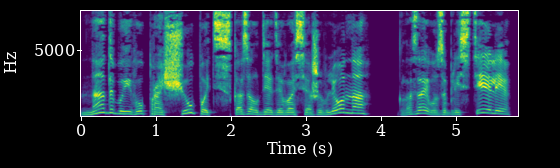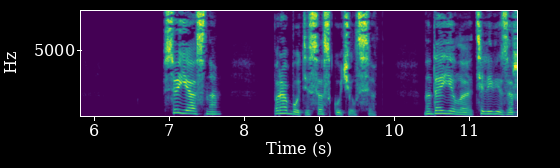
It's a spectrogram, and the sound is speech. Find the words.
«Надо бы его прощупать», — сказал дядя Вася оживленно. Глаза его заблестели. «Все ясно. По работе соскучился. Надоело телевизор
